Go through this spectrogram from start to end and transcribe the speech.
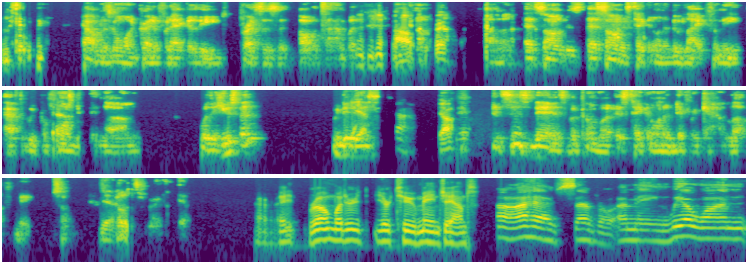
Calvin is gonna want credit for that because he presses it all the time. But Oh, uh, that song is that song is taking on a new light for me after we performed it in um, was it Houston? We did yes. Yeah. Yeah. And since then, it's become a, it's taken on a different kind of love for me. So Yeah. those, yeah. All right. Roame, what are your two main jams? Oh, I have several. I mean, we are one,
